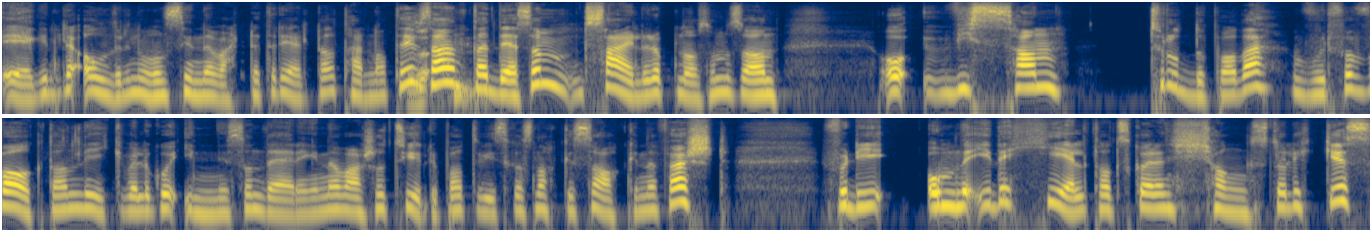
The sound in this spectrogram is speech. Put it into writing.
egentlig aldri noensinne vært et reelt alternativ? Sant? Det er det som seiler opp nå som sånn. Og hvis han trodde på det, hvorfor valgte han likevel å gå inn i sonderingene og være så tydelig på at vi skal snakke sakene først? Fordi om det i det hele tatt skal være en sjanse til å lykkes,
